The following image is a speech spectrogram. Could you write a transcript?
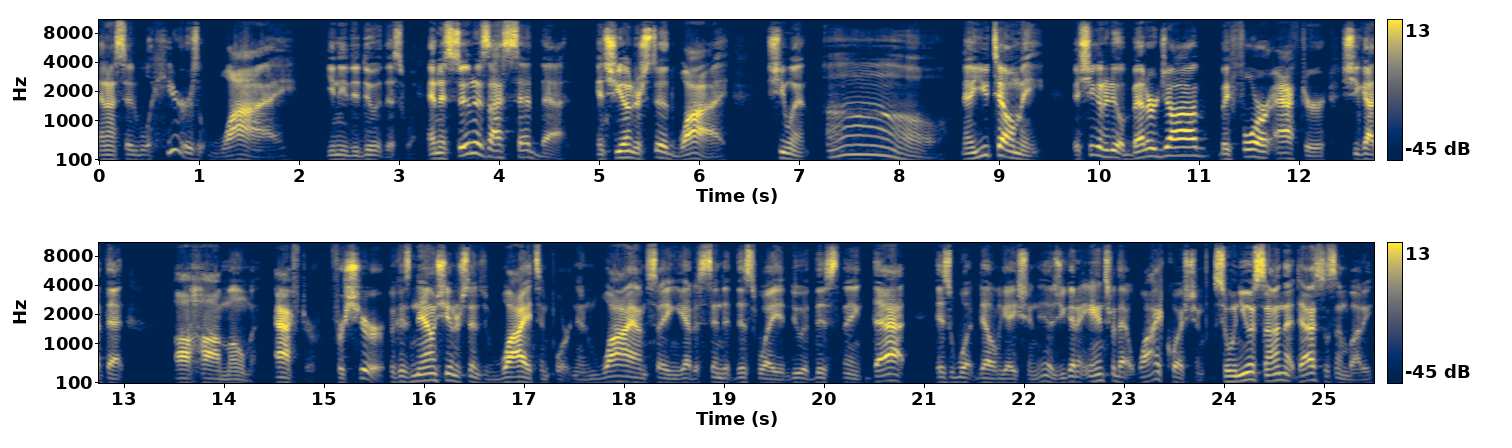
And I said, Well, here's why you need to do it this way. And as soon as I said that and she understood why, she went, Oh, now you tell me, is she going to do a better job before or after she got that aha moment? After, for sure, because now she understands why it's important and why I'm saying you got to send it this way and do it this thing. That is what delegation is. You got to answer that why question. So when you assign that task to somebody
